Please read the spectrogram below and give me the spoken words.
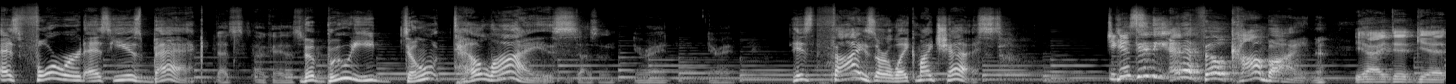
as forward as he is back. That's okay, that's The booty don't tell lies. doesn't. You're right. You're right. His thighs are like my chest. Do you He guys? did the NFL combine. Yeah, I did get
